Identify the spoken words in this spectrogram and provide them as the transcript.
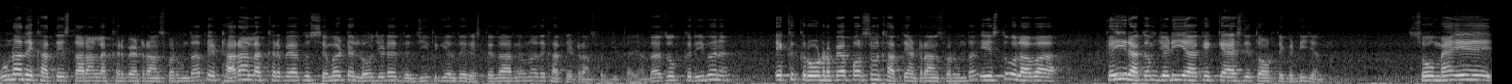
ਉਹਨਾਂ ਦੇ ਖਾਤੇ 17 ਲੱਖ ਰੁਪਏ ਟ੍ਰਾਂਸਫਰ ਹੁੰਦਾ ਤੇ 18 ਲੱਖ ਰੁਪਏ ਕੋਈ ਸਿਮਰ ਢਿੱਲੋਂ ਜਿਹੜੇ ਦਲਜੀਤ ਗਿੱਲ ਦੇ ਰਿਸ਼ਤੇਦਾਰ ਨੇ, ਉਹਨਾਂ ਦੇ ਖਾਤੇ ਟ੍ਰਾਂਸਫਰ ਕੀਤਾ ਜਾਂਦਾ। ਜੋ ਕਰੀਬਨ 1 ਕਰੋੜ ਰੁਪਏ ਪਰਸਨਲ ਖਾਤਿਆਂ ਟ੍ਰਾਂਸਫਰ ਹੁੰਦਾ। ਇਸ ਤੋਂ ਇਲਾਵਾ ਕਈ ਰਕਮ ਜਿਹੜੀ ਆ ਕਿ ਕੈਸ਼ ਦੇ ਤੌਰ ਤੇ ਕੱਢੀ ਜਾਂਦੀ। ਸੋ ਮੈਂ ਇਹ,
